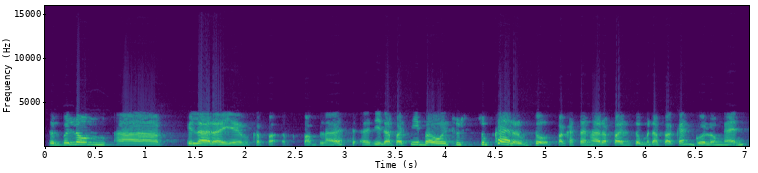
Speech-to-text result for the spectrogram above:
sebelum uh, pilihan raya ke-14 uh, didapati bahawa sukar untuk Pakatan Harapan untuk mendapatkan golongan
